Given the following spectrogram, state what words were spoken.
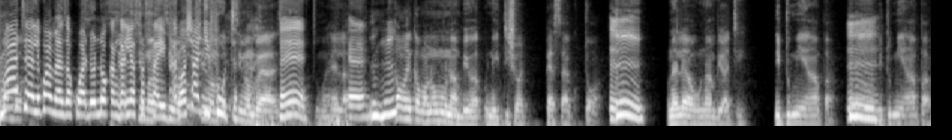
mate alikuwa ameanza kuwadondoka angalia sasa hivi. washajifuta. kama mwanaume unaambiwa unaitishwa pesa ya kutoa. Mm, unaelewa unaambiwa ati nitumie hapa nitumie hapa.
